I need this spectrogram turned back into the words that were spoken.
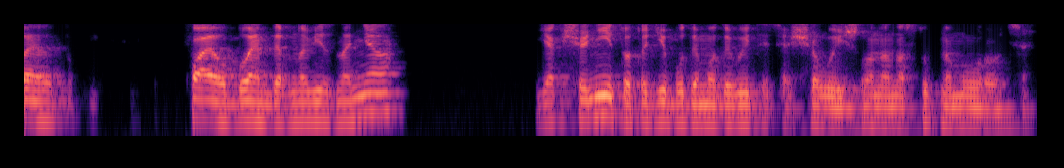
е, файл Blender нові знання. Якщо ні, то тоді будемо дивитися, що вийшло на наступному уроці.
